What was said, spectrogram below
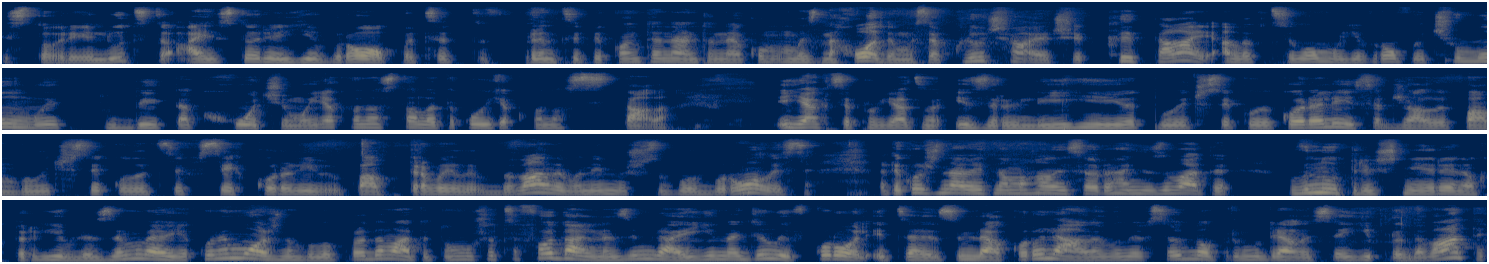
історії людства. А історія Європи це в принципі континенту, на якому ми знаходимося, включаючи Китай, але в цілому Європи. Чому ми туди так хочемо? Як вона стала такою, як вона стала? І як це пов'язано із релігією? Були часи, коли королі саджали пам, були часи, коли цих всіх королів пам травили, вбивали, вони між собою боролися. А також навіть намагалися організувати внутрішній ринок торгівлі землею, яку не можна було продавати, тому що це феодальна земля. Її наділив король, і це земля короля, але вони все одно примудрялися її продавати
